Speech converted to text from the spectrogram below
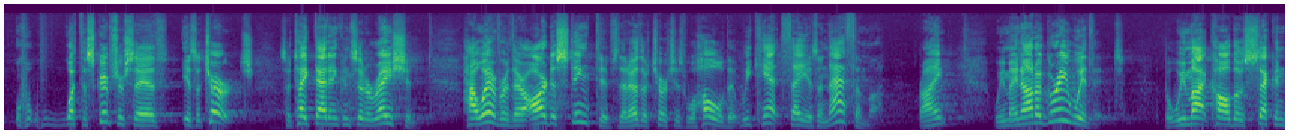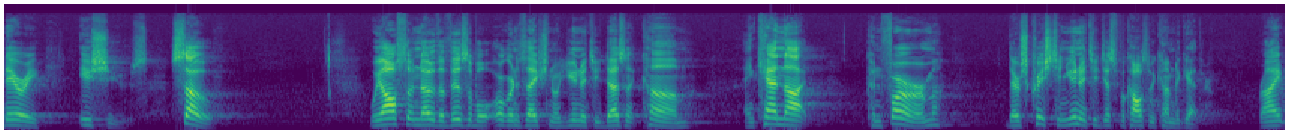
what the scripture says is a church. So take that in consideration. However, there are distinctives that other churches will hold that we can't say is anathema, right? We may not agree with it, but we might call those secondary issues. So, we also know the visible organizational unity doesn't come and cannot confirm there's Christian unity just because we come together, right?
